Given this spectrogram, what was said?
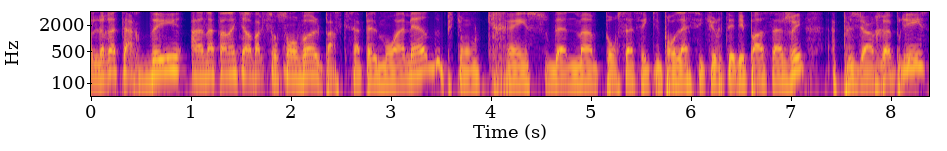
le retarder en attendant qu'il embarque sur son vol parce qu'il s'appelle Mohamed, puis qu'on craint soudainement pour sa pour la sécurité des passagers à plusieurs reprises.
